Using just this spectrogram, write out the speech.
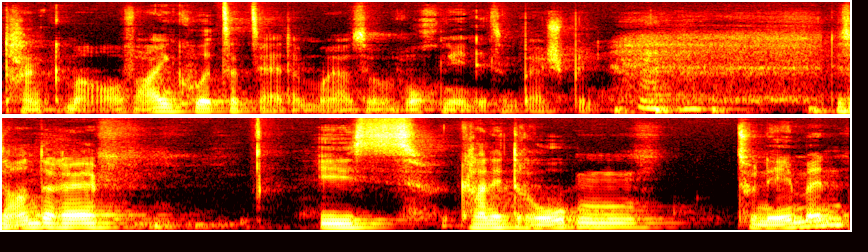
tanken wir auf, auch in kurzer Zeit einmal, also Wochenende zum Beispiel. Mhm. Das andere ist, keine Drogen zu nehmen.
